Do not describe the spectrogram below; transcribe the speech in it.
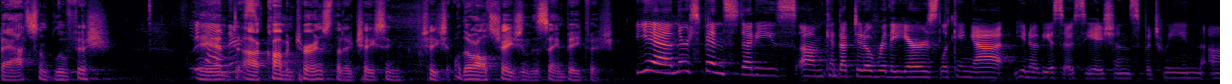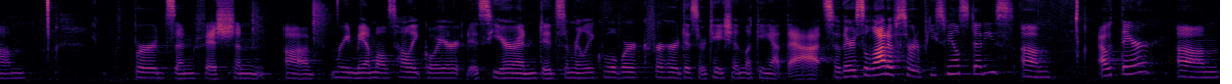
bass and bluefish and uh, common terns that are chasing, chasing, they're all chasing the same bait fish. Yeah, and there's been studies um, conducted over the years looking at, you know, the associations between um, birds and fish and uh, marine mammals. Holly Goyert is here and did some really cool work for her dissertation looking at that. So there's a lot of sort of piecemeal studies um, out there. Um,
